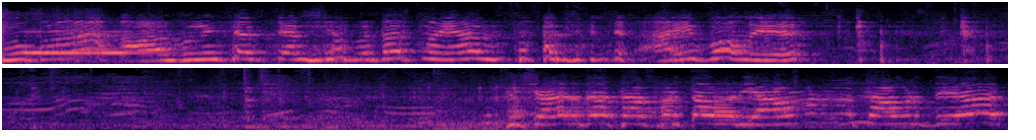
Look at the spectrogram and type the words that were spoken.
Baba ağzını çapacağım şapırdatma ya misafirler. Ayıp oluyor. Dışarıda tavır tavır yağmur mu tavır diyor.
